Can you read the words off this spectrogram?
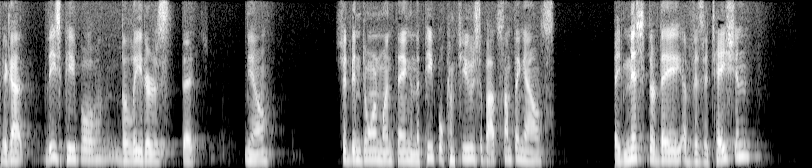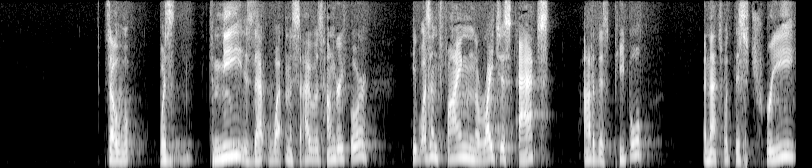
You got these people, the leaders that, you know, should have been doing one thing, and the people confused about something else. They missed their day of visitation. So, was to me, is that what Messiah was hungry for? He wasn't finding the righteous acts out of his people. And that's what this tree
